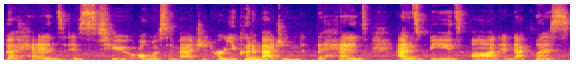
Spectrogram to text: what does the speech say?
the heads, is to almost imagine, or you could imagine the heads as beads on a necklace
